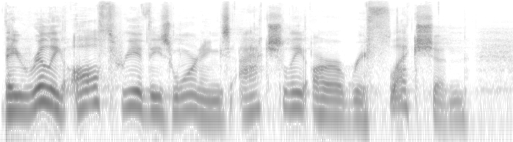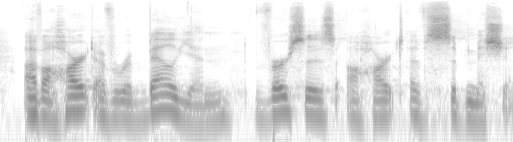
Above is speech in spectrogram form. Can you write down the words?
they really, all three of these warnings actually are a reflection of a heart of rebellion versus a heart of submission.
